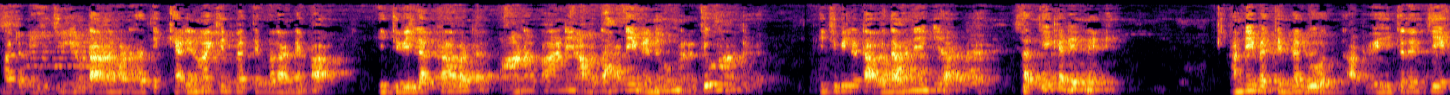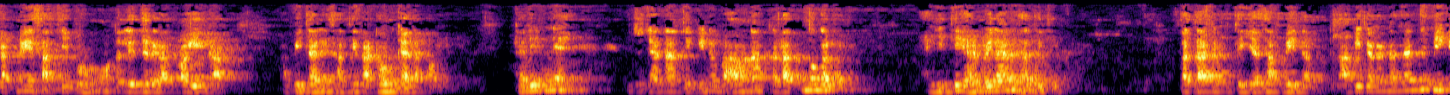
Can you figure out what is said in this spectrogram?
මට මේ හිතවිලි වලට ආනාපාන සතිය කැඩෙනවා කියන පැත්තෙන් බලන්න එපා. හිතවිල්ලක් ආවට ආනාපානේ අවධානය වෙනුම නැති වුණාට හිතවිල්ලට අවධානය ගියාට සතිය කැඩෙන්නේ නැහැ. අන්නේ පැත්තෙන් බැලුවොත් අපි හිතන තී එකක් නෙවෙයි සතිය බොහොම හොඳ ලෙදර් එකක් වගේ එකක්. අපි හිතන්නේ සතිය රටවුන් කැලක් වගේ. කැඩෙන්නේ නැහැ. සුජානාති කියන භාවනා කළත් නොකළත්. හිතේ හැම වෙලාවෙම සතිය තියෙනවා. පතාටි පුතිය සම්බේදා. අපි කරන්න හදන්නේ මේක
